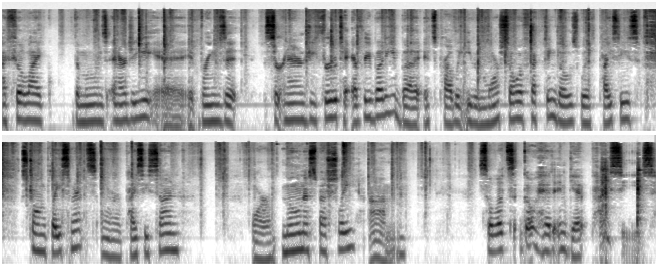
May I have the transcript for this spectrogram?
I feel like the moon's energy, uh, it brings it certain energy through to everybody, but it's probably even more so affecting those with Pisces strong placements or Pisces sun or moon especially. Um, so let's go ahead and get Pisces.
